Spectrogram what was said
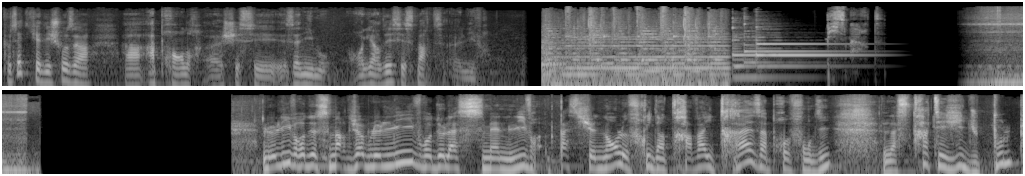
Peut-être qu'il y a des choses à, à apprendre euh, chez ces animaux. Regardez ces Smart Livres. Le livre de Smart Job, le livre de la semaine, livre passionnant, le fruit d'un travail très approfondi, la stratégie du poulpe,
